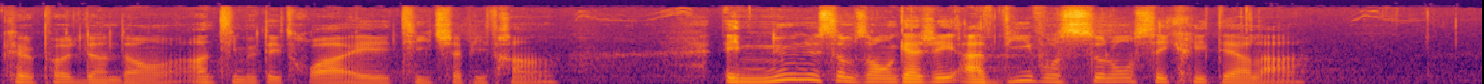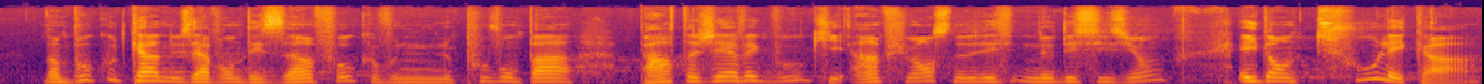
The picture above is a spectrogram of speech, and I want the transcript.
que Paul donne dans 1 Timothée 3 et Tite chapitre 1. Et nous nous sommes engagés à vivre selon ces critères-là. Dans beaucoup de cas, nous avons des infos que nous ne pouvons pas partager avec vous, qui influencent nos, décisions. Et dans tous les cas,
